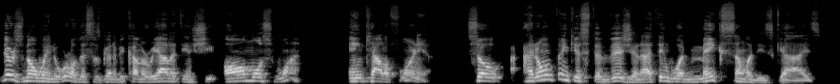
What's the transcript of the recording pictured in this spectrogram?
there's no way in the world this is going to become a reality. And she almost won in California. So I don't think it's the vision. I think what makes some of these guys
